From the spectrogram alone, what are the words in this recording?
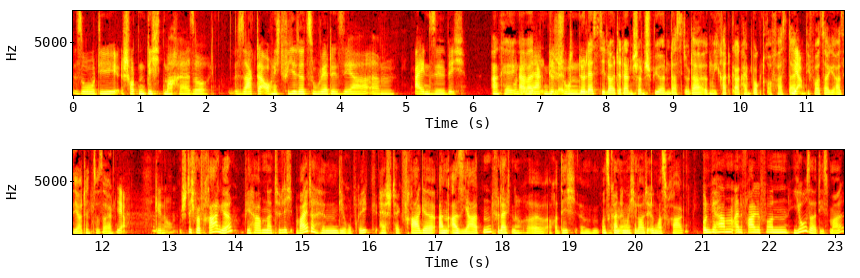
so die Schotten dicht mache. Also sag da auch nicht viel dazu, werde sehr ähm, einsilbig. Okay, Und dann aber merken die du, schon- du lässt die Leute dann schon spüren, dass du da irgendwie gerade gar keinen Bock drauf hast, da Ja. die Vorzeige-Asiatin zu sein. Ja, genau. Stichwort Frage. Wir haben natürlich weiterhin die Rubrik Hashtag Frage an Asiaten, vielleicht noch äh, auch an dich. Ähm, uns können irgendwelche Leute irgendwas fragen. Und wir haben eine Frage von Josa diesmal.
